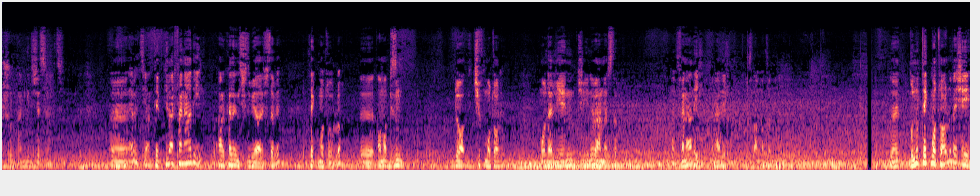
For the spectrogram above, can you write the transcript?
Şuradan gideceğiz evet. Ee, evet yani tepkiler fena değil. Arkadan itişli bir araç tabi. Tek motorlu. Ee, ama bizim çift motor Model Y'nin şeyini vermez tabi. Evet, fena değil. Fena değil. Hızlanma tabi. Evet, bunun tek motorlu ve şey e,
